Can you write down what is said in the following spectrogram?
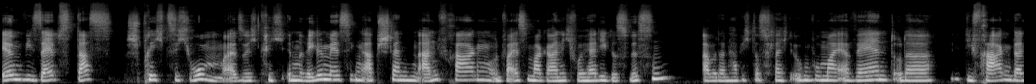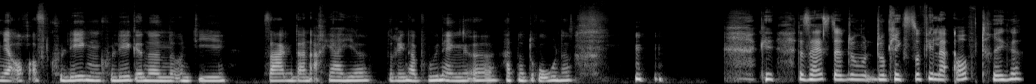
irgendwie selbst das spricht sich rum. Also ich kriege in regelmäßigen Abständen Anfragen und weiß mal gar nicht, woher die das wissen. Aber dann habe ich das vielleicht irgendwo mal erwähnt oder die fragen dann ja auch oft Kollegen, Kolleginnen und die sagen dann, ach ja, hier, Verena Brüning äh, hat eine Drohne. Okay, das heißt, du, du kriegst so viele Aufträge,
